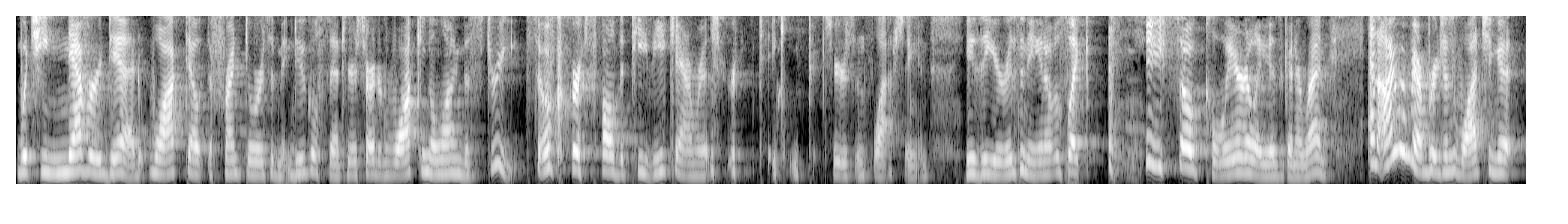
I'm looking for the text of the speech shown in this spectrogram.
which he never did, walked out the front doors of McDougall Center and started walking along the street. So, of course, all the TV cameras were taking pictures and flashing, and is he's here, isn't he? And it was like, he so clearly is going to run. And I remember just watching it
